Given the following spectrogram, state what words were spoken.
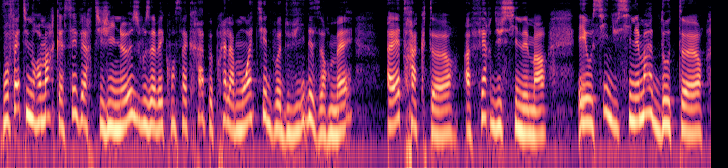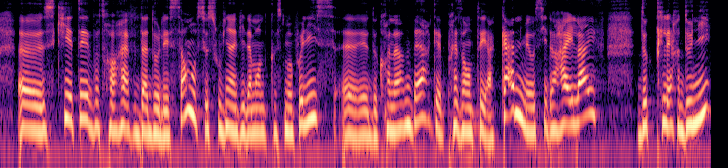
Vous faites une remarque assez vertigineuse. Vous avez consacré à peu près la moitié de votre vie désormais à être acteur, à faire du cinéma et aussi du cinéma d'auteur. Euh, ce qui était votre rêve d'adolescent, on se souvient évidemment de Cosmopolis, euh, de Cronenberg, présenté à Cannes, mais aussi de High Life, de Claire Denis.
